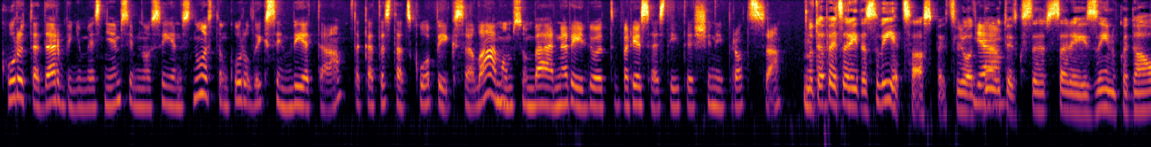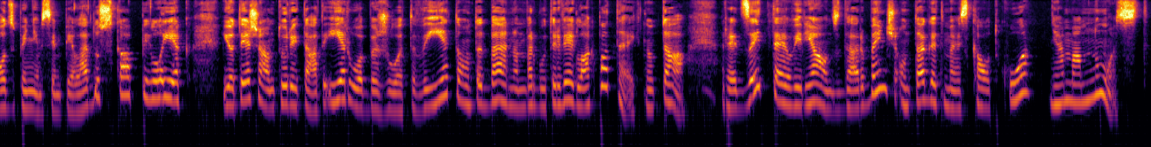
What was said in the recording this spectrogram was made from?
kuru darbiņu mēs ņemsim no sienas nost un kuru liksim vietā. Tā tas tāds kopīgs lēmums, un bērni arī ļoti var iesaistīties šajā procesā. Nu, tāpēc arī tas vietas aspekts ļoti Jā. būtisks. Es arī zinu, ka daudz pieņemsim pie leduskapi liek, jo tiešām tur ir tāda ierobežota vieta, un tad bērnam varbūt ir vieglāk pateikt, nu tā, redziet, tev ir jauns darbiņš, un tagad mēs kaut ko ņemam nost.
